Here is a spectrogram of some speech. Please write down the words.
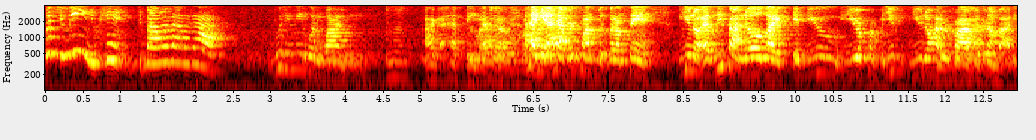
"What you mean you can't?" Blah, blah, blah, blah. What do you mean? What do I mean? I got have things. I have, I have- yeah, I have responsibility. But I'm saying, you know, at least I know like if you you're you you know how to provide for somebody,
